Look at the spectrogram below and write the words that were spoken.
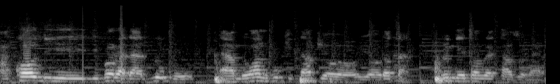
and call the the brother that look, oh, I'm the one who kidnapped your your daughter, bring eight hundred thousand naira.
